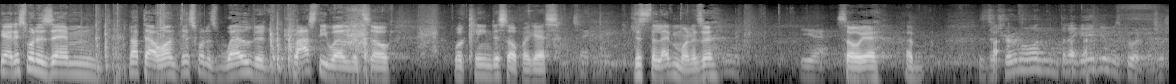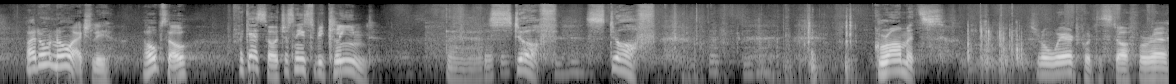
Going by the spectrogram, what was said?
Yeah, this one is, um, not that one, this one is welded, plasti welded, so we'll clean this up, I guess. This is the Levin one, is it? Yeah. So yeah, Is the Trueno one that I gave you was good? it? I don't know actually. I hope so. I guess so. It just needs to be cleaned. Stuff, stuff. Grommets. I don't know where to put the stuff. We're uh,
